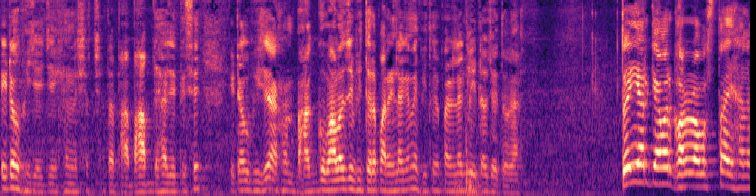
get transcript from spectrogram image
এটাও ভিজে যে এখানে ভা- ভাব দেখা যেতেছে এটাও ভিজে এখন ভাগ্য ভালো যে ভিতরে পানি লাগে না, ভিতরে পানি লাগলে এটাও যেত গা তো এই আর কি আমার ঘরের অবস্থা, এখানে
